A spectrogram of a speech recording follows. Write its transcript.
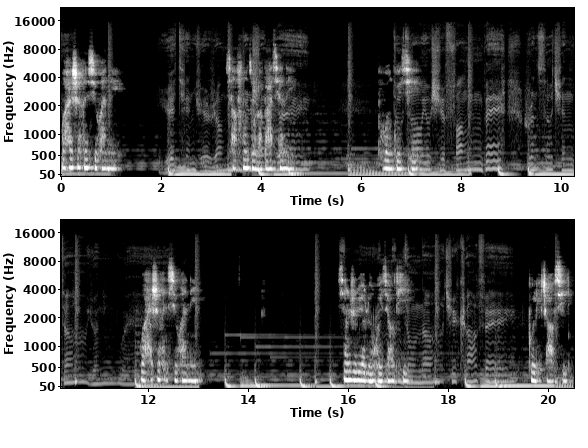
我还是很喜欢你，像风走了八千里，不问归期。我还是很喜欢你。像日月轮回交替，不离朝夕。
